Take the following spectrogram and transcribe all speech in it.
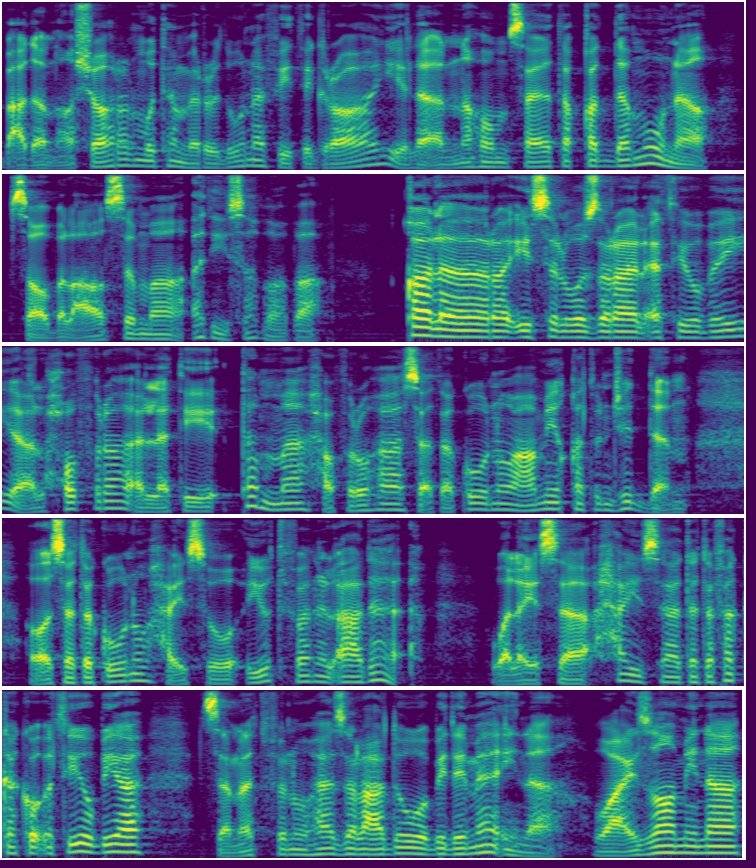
بعد أن أشار المتمردون في تجراي إلى أنهم سيتقدمون صوب العاصمة أديس أبابا. قال رئيس الوزراء الأثيوبي الحفرة التي تم حفرها ستكون عميقة جدا وستكون حيث يدفن الأعداء وليس حيث تتفكك أثيوبيا. سندفن هذا العدو بدمائنا وعظامنا.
